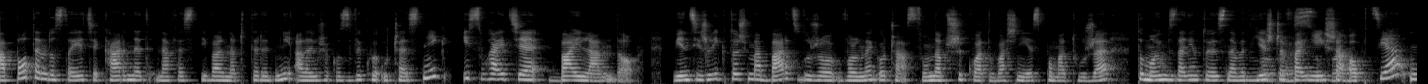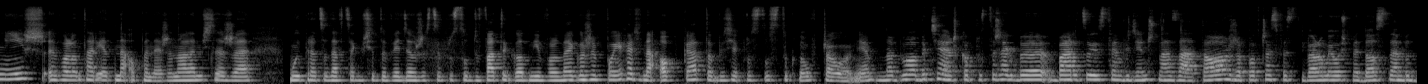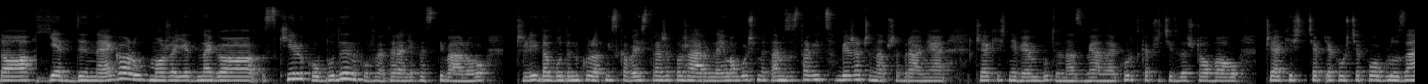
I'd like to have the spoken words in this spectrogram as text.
a potem dostajecie karnet na festiwal na 4 dni, ale już jako zwykły uczestnik i słuchajcie, bailando. Więc jeżeli ktoś ma bardzo dużo wolnego czasu, na przykład właśnie jest po maturze, to moim zdaniem to jest nawet No, jeszcze jest fajniejsza super. opcja niż wolontariat na Openerze. No ale myślę, że mój pracodawca jakby się dowiedział, że chce po prostu dwa tygodnie wolnego, żeby pojechać na opka, to by się po prostu stuknął w czoło, nie? No byłoby ciężko, plus też jakby bardzo jestem wdzięczna za to, że podczas festiwalu miałyśmy dostęp do jedynego lub może jednego z kilku budynków na terenie festiwalu, czyli do budynku lotniskowej Straży Pożarnej. Mogłyśmy tam zostawić sobie rzeczy na przebranie, czy jakieś, nie wiem, buty na zmianę, kurtkę przeciwdeszczową, czy jakieś ciep- jakąś ciepłą bluzę.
